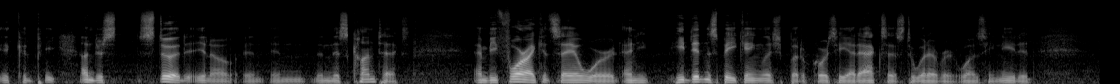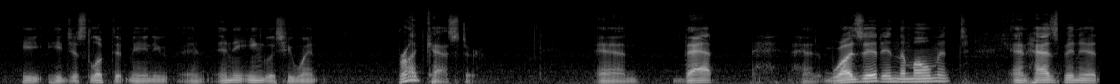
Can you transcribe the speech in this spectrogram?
it could be understood, you know, in, in, in this context. And before I could say a word, and he, he didn't speak English, but of course he had access to whatever it was he needed. He, he just looked at me and he, in, in the English he went, broadcaster. And that had, was it in the moment and has been it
